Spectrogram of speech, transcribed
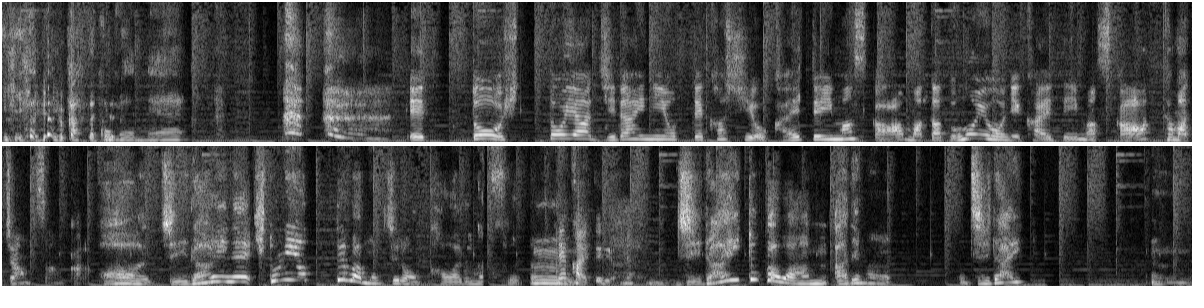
いいよかったう。ごです。めんね。えっと人や時代によって歌詞を変えていますか？またどのように変えていますか？たまちゃんさんから。ああ、時代ね。人によってはもちろん変わります。うん。ね変えてるよね。うん時代とかは、あ、でも、時代、うん、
